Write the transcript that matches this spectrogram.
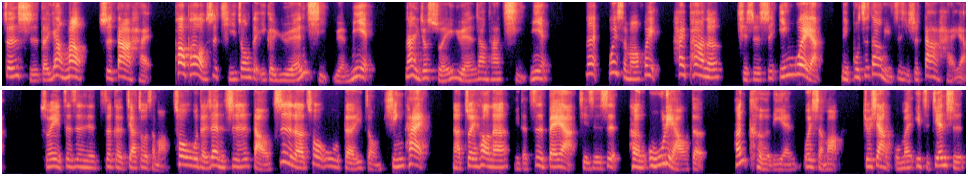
真实的样貌是大海，泡泡是其中的一个缘起缘灭，那你就随缘让它起灭。那为什么会害怕呢？其实是因为啊，你不知道你自己是大海呀。所以这是这个叫做什么？错误的认知导致了错误的一种心态。那最后呢，你的自卑啊，其实是很无聊的，很可怜。为什么？就像我们一直坚持，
